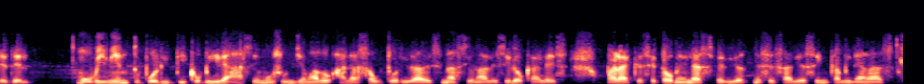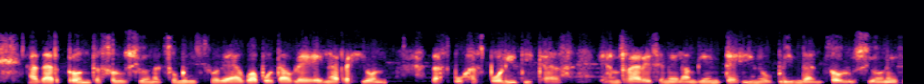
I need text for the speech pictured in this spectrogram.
Desde el movimiento político Mira hacemos un llamado a las autoridades nacionales y locales para que se tomen las medidas necesarias encaminadas a dar pronta solución al suministro de agua potable en la región. Las pujas políticas enrarecen el ambiente y no brindan soluciones.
